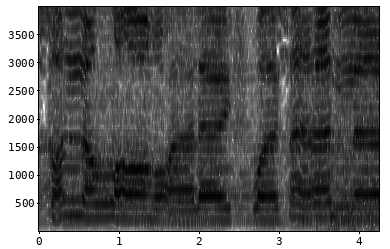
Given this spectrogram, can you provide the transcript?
صلى الله عليه وسلم.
